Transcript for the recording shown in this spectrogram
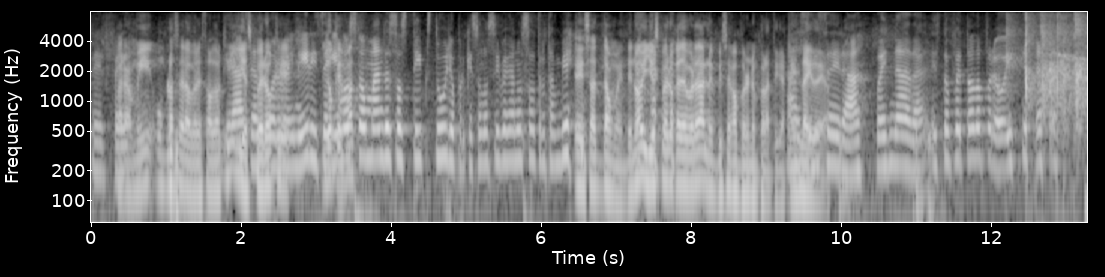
Perfecto. Para mí, un placer haber estado aquí Gracias y espero por que... venir y lo que seguimos más- tomando esos tips tuyos porque eso nos sirven a nosotros también. Exactamente, ¿no? Y yo espero que de verdad lo empiecen a poner en práctica, que Así es la idea. será. Pues nada, esto fue todo por hoy.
